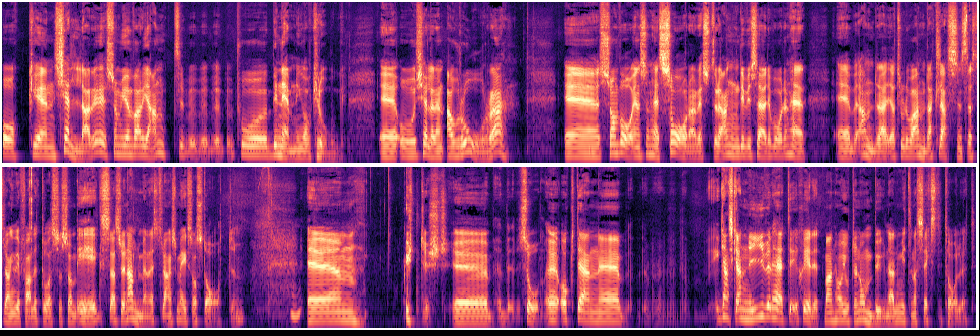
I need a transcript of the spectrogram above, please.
och en källare som är en variant på benämning av krog. Eh, och källaren Aurora eh, som var en sån här Sara-restaurang, det vill säga det var den här eh, andra, jag tror det var andra klassens restaurang i det fallet då, alltså som ägs, alltså en allmän restaurang som ägs av staten. Mm. Eh, ytterst. Eh, så, eh, och den är ganska ny vid det här skedet. Man har gjort en ombyggnad i mitten av 60-talet.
